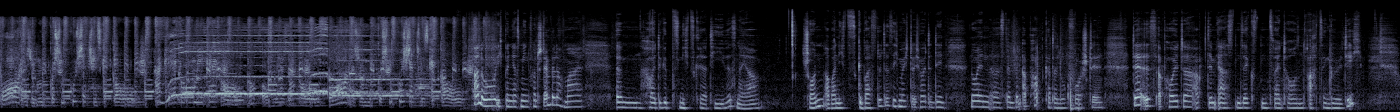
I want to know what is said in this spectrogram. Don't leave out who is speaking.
Speaker 1: Bora, Julico, Chuco, Chachins, Cacau. Acaco, e Cacau. Bora, Julico, Chuco, Chachins, Cacau.
Speaker 2: Hallo, ich bin Jasmin von Stempel doch mal. Ähm, heute gibt es nichts Kreatives, naja, schon, aber nichts Gebasteltes. Ich möchte euch heute den neuen äh, Stampin' Up Hauptkatalog vorstellen. Der ist ab heute, ab dem 1.6.2018 gültig.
